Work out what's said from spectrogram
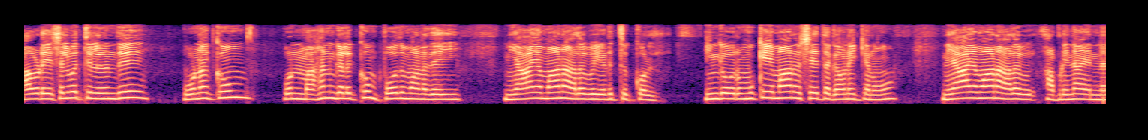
அவருடைய செல்வத்திலிருந்து உனக்கும் உன் மகன்களுக்கும் போதுமானதை நியாயமான அளவு எடுத்துக்கொள். இங்கே ஒரு முக்கியமான விஷயத்தை கவனிக்கணும். நியாயமான அளவு அப்படின்னா என்ன?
